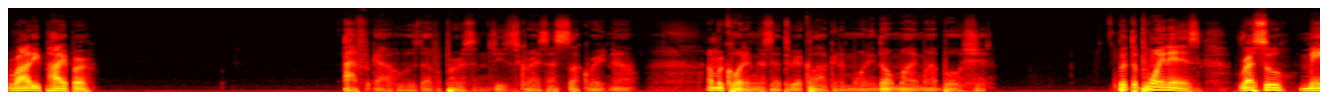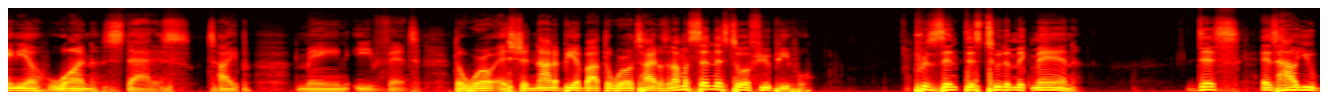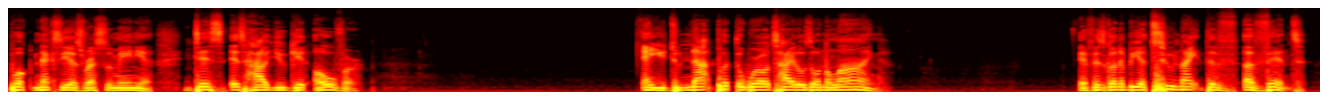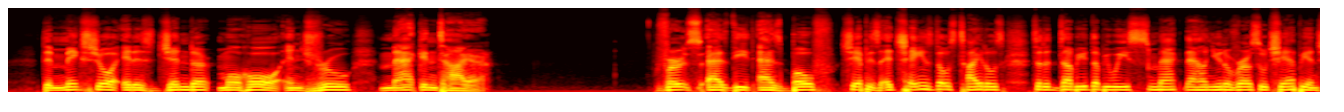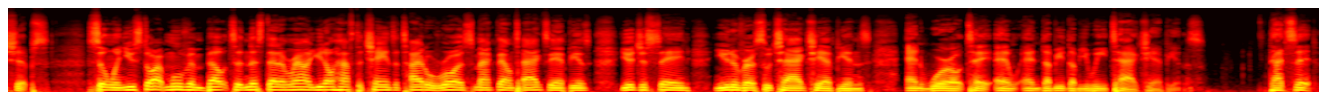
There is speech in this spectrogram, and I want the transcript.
Roddy Piper. I forgot who was the other person. Jesus Christ, I suck right now. I'm recording this at 3 o'clock in the morning. Don't mind my bullshit. But the point is, WrestleMania 1 status type main event. The world, it should not be about the world titles. And I'm going to send this to a few people. Present this to the McMahon. This is how you book next year's WrestleMania. This is how you get over. And you do not put the world titles on the line. If it's going to be a two night div- event, then make sure it is Jinder Mahal and Drew McIntyre verse as the as both champions. It changed those titles to the WWE SmackDown Universal Championships. So when you start moving belts and this, that, around, you don't have to change the title Raw and SmackDown Tag Champions. You're just saying Universal Tag Champions and World ta- and, and WWE Tag Champions. That's it.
